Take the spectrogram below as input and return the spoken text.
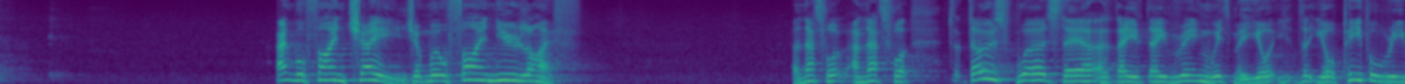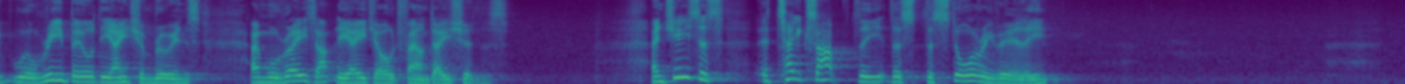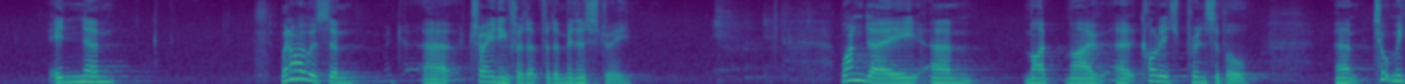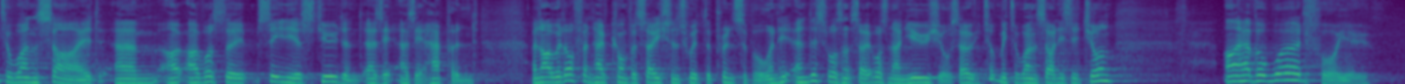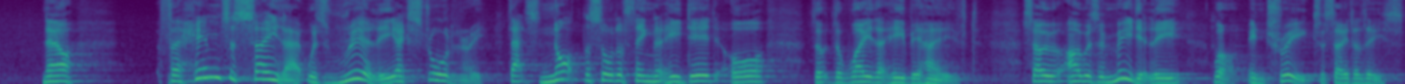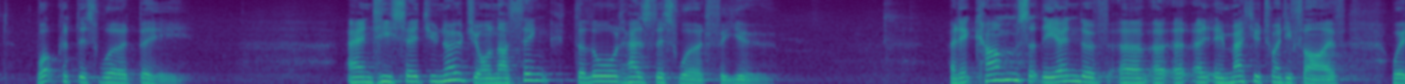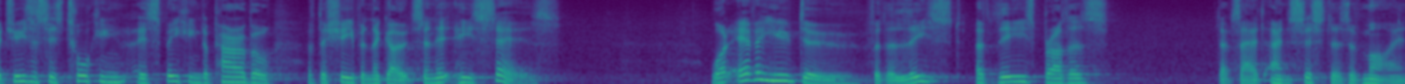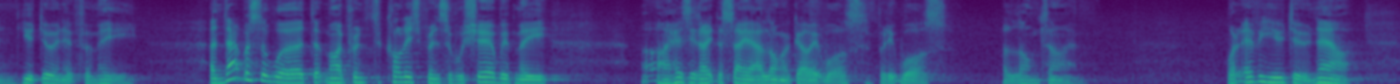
and will find change and will find new life. And that's what, and that's what those words there, uh, they, they ring with me. Your, that your people re, will rebuild the ancient ruins and will raise up the age old foundations. And Jesus uh, takes up the, the, the story really in um, when I was um, uh, training for the, for the ministry, one day um, my, my uh, college principal um, took me to one side. Um, I, I, was the senior student as it, as it happened, and I would often have conversations with the principal, and, he, and this wasn't so, it wasn't unusual. So he took me to one side and he said, John, I have a word for you. Now, for him to say that was really extraordinary. That's not the sort of thing that he did or the, the way that he behaved. So I was immediately well, intrigued to say the least. What could this word be? And he said, You know, John, I think the Lord has this word for you. And it comes at the end of, uh, uh, uh, in Matthew 25, where Jesus is talking, is speaking the parable of the sheep and the goats. And it, he says, Whatever you do for the least of these brothers that's sad, and sisters of mine, you're doing it for me. And that was the word that my college principal shared with me. I hesitate to say how long ago it was, but it was a long time. Whatever you do. Now,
